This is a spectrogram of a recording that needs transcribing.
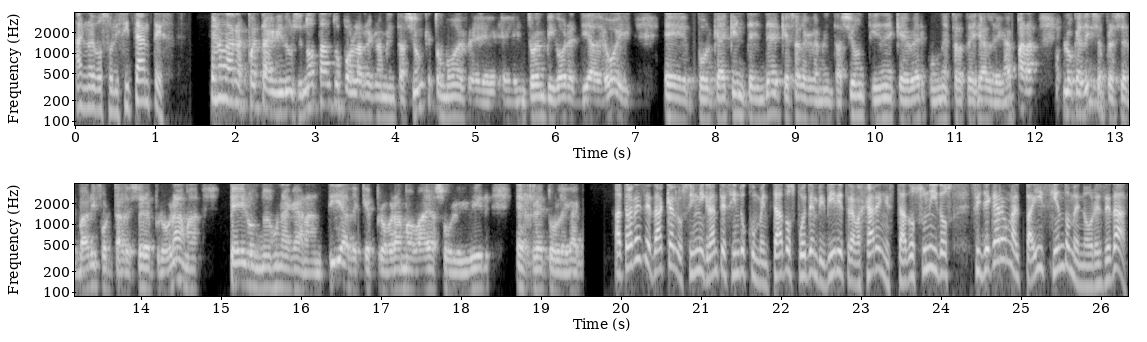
a nuevos solicitantes. Es una respuesta agridulce, no tanto por la reglamentación que tomó, eh, eh, entró en vigor el día de hoy, eh, porque hay que entender que esa reglamentación tiene que ver con una estrategia legal para lo que dice preservar y fortalecer el programa, pero no es una garantía de que el programa vaya a sobrevivir el reto legal. A través de DACA, los inmigrantes indocumentados pueden vivir y trabajar en Estados Unidos si llegaron al país siendo menores de edad.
